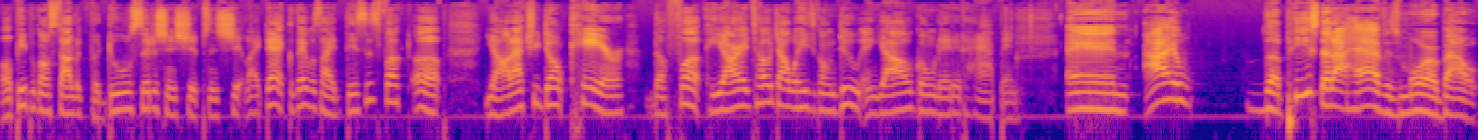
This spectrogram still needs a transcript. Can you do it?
or people gonna start looking for dual citizenships and shit like that. Cause they was like, this is fucked up. Y'all actually don't care the fuck. He already told y'all what he's gonna do, and y'all gonna let it happen. and i the piece that i have is more about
